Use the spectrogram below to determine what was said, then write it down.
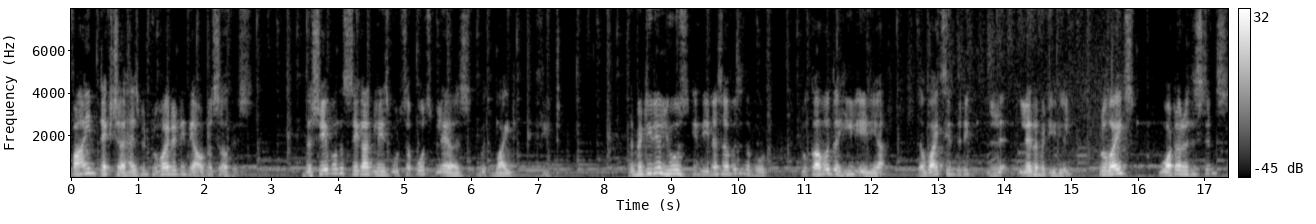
fine texture has been provided in the outer surface. The shape of the Sega Glaze boot supports players with wide feet. The material used in the inner surface of the boot to cover the heel area, the white synthetic le leather material, provides water resistance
